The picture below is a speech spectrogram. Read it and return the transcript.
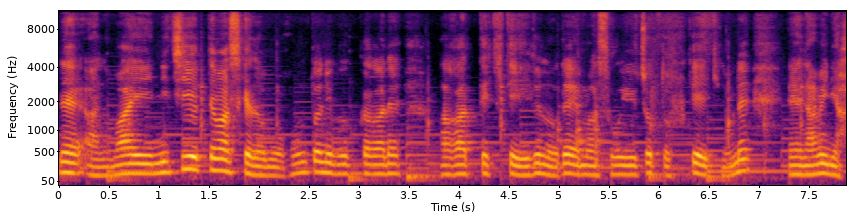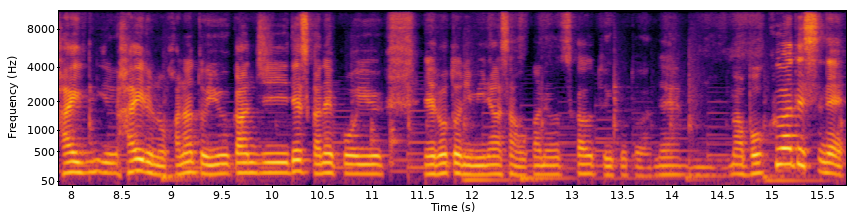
ね、あの毎日言ってますけども、本当に物価がね、上がってきているので、まあ、そういうちょっと不景気のね、えー、波に入るのかなという感じですかね、こういう、えロトに皆さんお金を使うということはね。うん、まあ、僕はですね、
